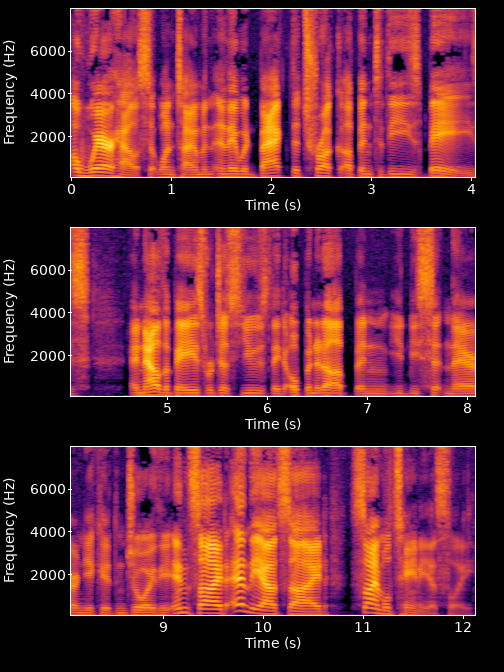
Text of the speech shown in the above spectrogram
a warehouse at one time, and, and they would back the truck up into these bays. And now the bays were just used, they'd open it up, and you'd be sitting there and you could enjoy the inside and the outside simultaneously.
